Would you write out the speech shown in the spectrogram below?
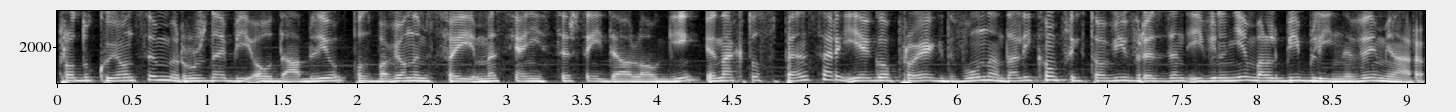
produkującym różne BOW, pozbawionym swej mesjanistycznej ideologii, jednak to Spencer i jego projekt W nadali konfliktowi w Resident Evil niemal biblijny wymiar.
